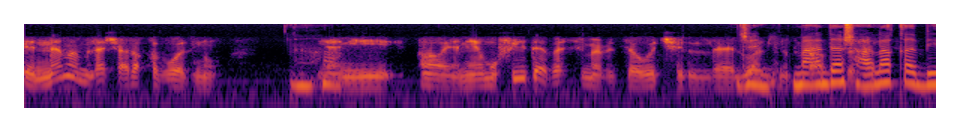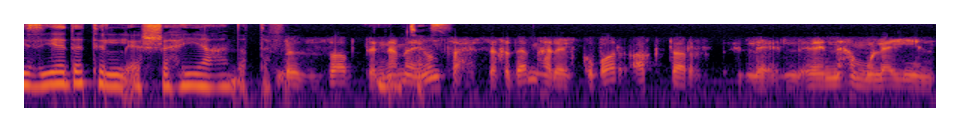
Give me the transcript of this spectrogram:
إنما ملهاش علاقة بوزنه. أه. يعني آه يعني هي مفيدة بس ما بتزودش الوزن جميل. ما عندهاش علاقة بزيادة الشهيه عند الطفل. بالظبط. إنما ممتاز. ينصح استخدامها للكبار أكتر لأنها ملين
